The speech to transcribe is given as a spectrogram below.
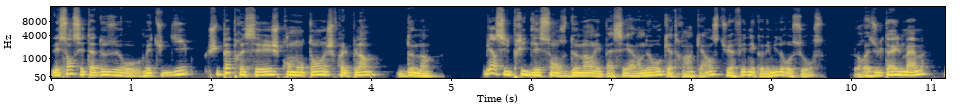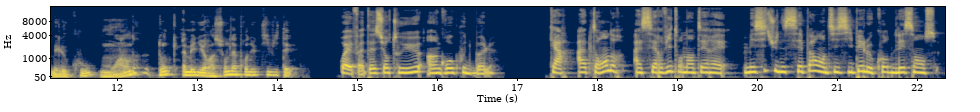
l'essence est à 2 euros, mais tu te dis, je suis pas pressé, je prends mon temps et je ferai le plein demain. Eh bien, si le prix de l'essence demain est passé à 1,95€, tu as fait une économie de ressources. Le résultat est le même, mais le coût moindre, donc amélioration de la productivité. Ouais, enfin t'as surtout eu un gros coup de bol. Car attendre a servi ton intérêt. Mais si tu ne sais pas anticiper le cours de l'essence,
